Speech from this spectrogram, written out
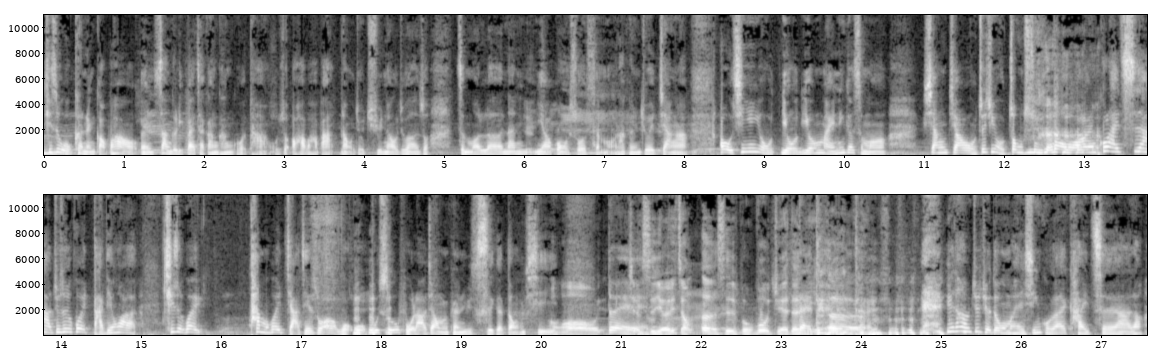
其实我可能搞不好，嗯，上个礼拜才刚看过他。我说哦，好吧，好吧，那我就去。那我就问他说怎么了？那你要跟我说什么？他可能就会讲啊，哦，我今天有有有买那个什么香蕉，我最近有种树豆啊，你 过来吃啊，就是会打电话，其实会。他们会假借说哦，我 我不舒服，然后叫我们可能去吃个东西哦，对，就是有一种饿是不不觉得你饿，对对对，因为他们就觉得我们很辛苦在开车啊。然后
